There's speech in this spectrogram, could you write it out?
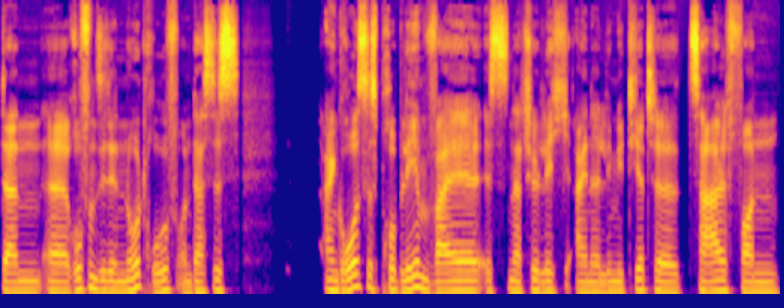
dann äh, rufen Sie den Notruf und das ist ein großes Problem, weil es natürlich eine limitierte Zahl von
